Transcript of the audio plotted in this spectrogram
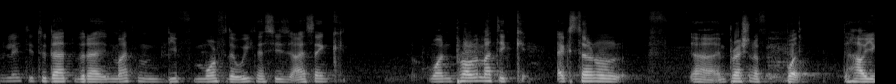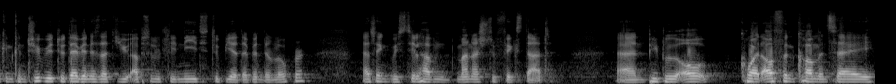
Related to that, but it might be more for the weaknesses. I think one problematic external uh, impression of what how you can contribute to Debian is that you absolutely need to be a Debian developer. I think we still haven't managed to fix that, and people all quite often come and say,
